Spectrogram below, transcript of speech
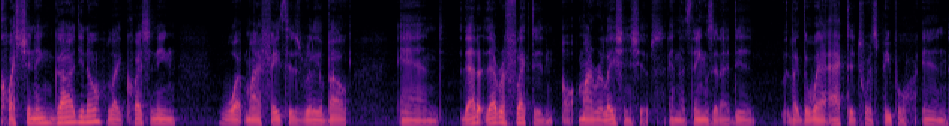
questioning God, you know, like questioning what my faith is really about. And that that reflected my relationships and the things that I did, like the way I acted towards people. And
